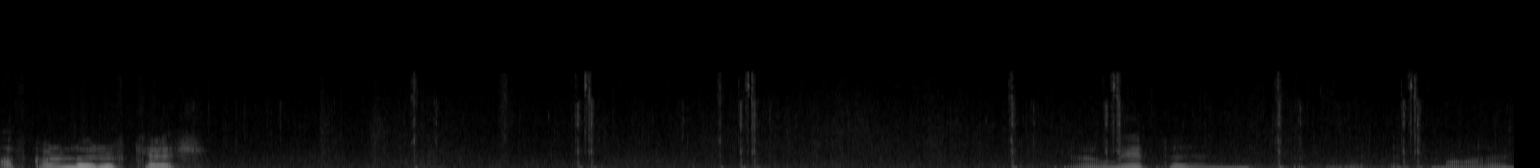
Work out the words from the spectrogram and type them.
I've got a load of cash. No weapons. That's mine.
